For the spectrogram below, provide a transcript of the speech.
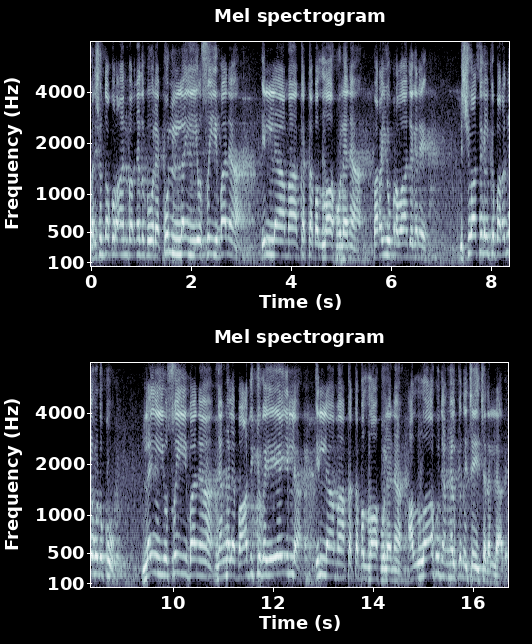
പരിശുദ്ധ ഖുർആൻ പറഞ്ഞതുപോലെ. പറയൂ പ്രവാചകരെ വിശ്വാസികൾക്ക് പറഞ്ഞു കൊടുക്കൂ ഞങ്ങളെ ബാധിക്കുകയേ ഇല്ല. അള്ളാഹു ഞങ്ങൾക്ക് നിശ്ചയിച്ചതല്ലാതെ.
